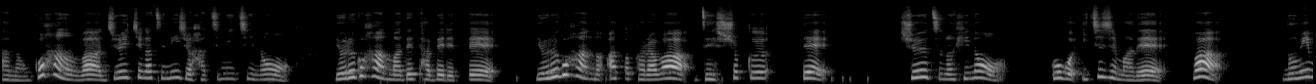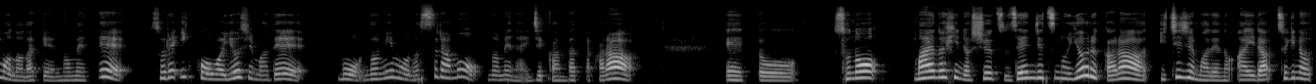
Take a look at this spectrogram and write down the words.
あの、ご飯は11月28日の夜ご飯まで食べれて、夜ご飯の後からは絶食で、手術の日の午後1時までは飲み物だけ飲めて、それ以降は4時までもう飲み物すらも飲めない時間だったから、えっ、と、その前の日の手術前日の夜から1時までの間、次の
